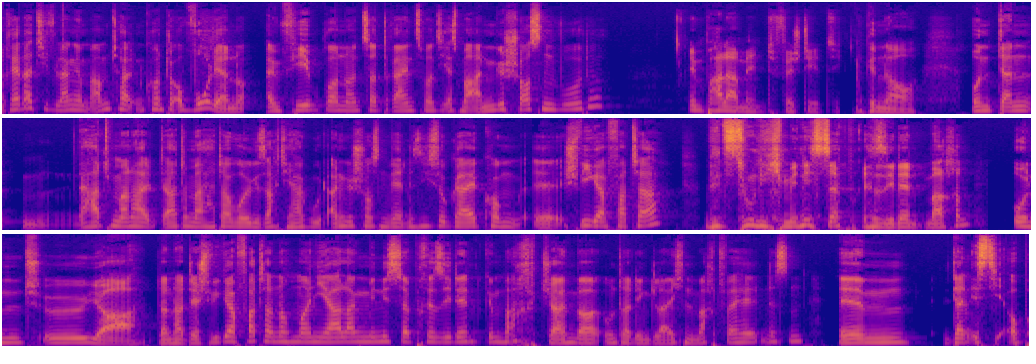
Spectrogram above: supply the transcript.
relativ lange im Amt halten konnte, obwohl er im Februar 1923 erstmal angeschossen wurde. Im Parlament, versteht sich. Genau. Und dann mh, hatte man halt, hatte man, hat er wohl gesagt, ja gut, angeschossen werden ist nicht so geil, komm, äh, Schwiegervater, willst du nicht Ministerpräsident machen? Und äh, ja, dann hat der Schwiegervater noch mal ein Jahr lang Ministerpräsident gemacht, scheinbar unter den gleichen Machtverhältnissen. Ähm, dann ist die, Op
